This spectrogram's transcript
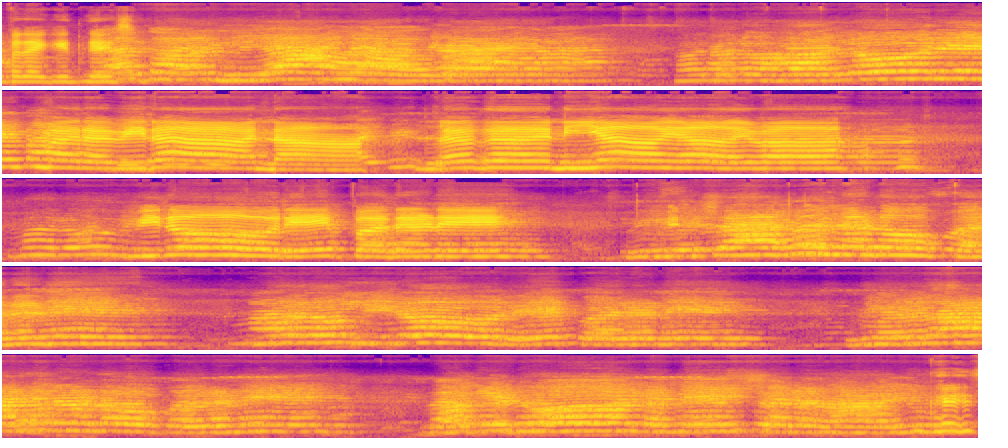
બરાગીત ગાઈશ મારા વીરાના લગનિયા આવ્યા મારો વીરો રે પરણે વિરસાવલડો પરણે મારો વીરો રે પરણે વિરસાવલડો પરણે વાગે ઢોલ ને શરણાયું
